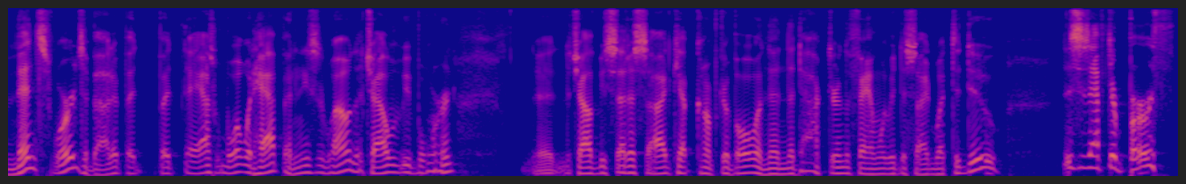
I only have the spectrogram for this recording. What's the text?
mince words about it, but but they asked what would happen, and he said, "Well, the child would be born, uh, the child would be set aside, kept comfortable, and then the doctor and the family would decide what to do." This is after birth.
